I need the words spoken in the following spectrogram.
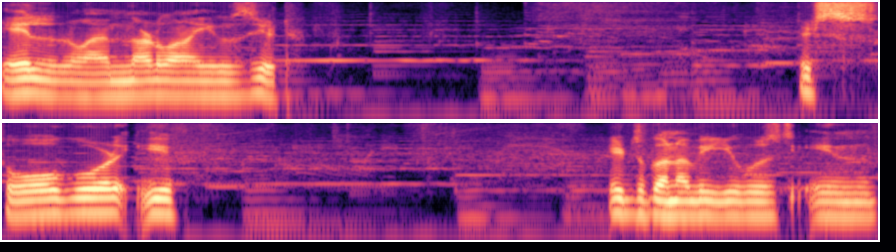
Hell no, I'm not gonna use it. It's so good if it's gonna be used in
